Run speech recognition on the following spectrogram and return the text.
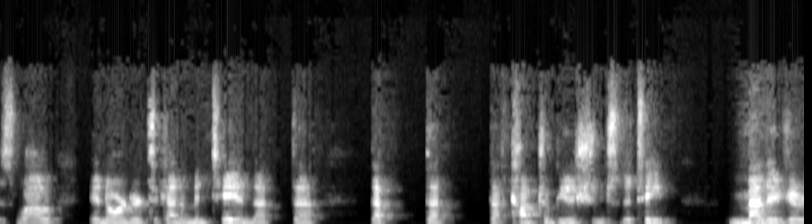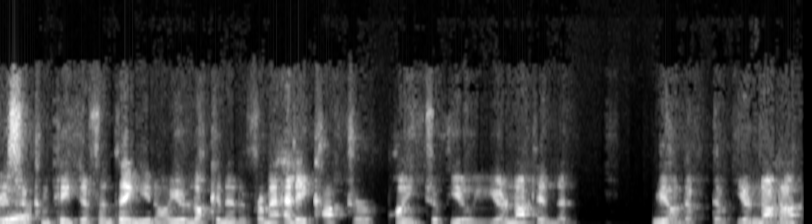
as well in order to kind of maintain that uh, that that that contribution to the team. Manager is yeah. a complete different thing. You know, you're looking at it from a helicopter point of view. You're not in the, you know, the, the, you're not a,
